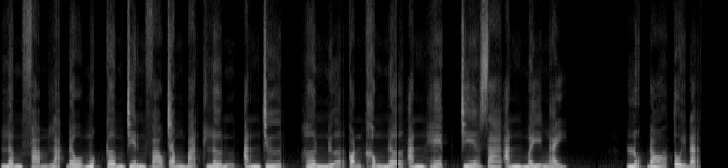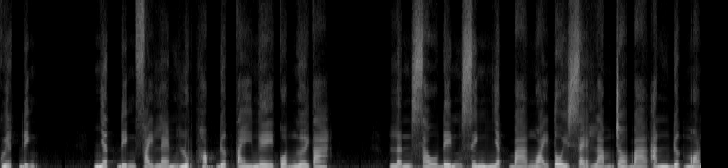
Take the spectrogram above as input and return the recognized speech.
Lâm Phàm lắc đầu múc cơm chiên vào trong bát lớn ăn chứ. Hơn nữa còn không nỡ ăn hết. Chia ra ăn mấy ngày. Lúc đó tôi đã quyết định. Nhất định phải lén lúc học được tay nghề của người ta. Lần sau đến sinh nhật bà ngoại tôi sẽ làm cho bà ăn được món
